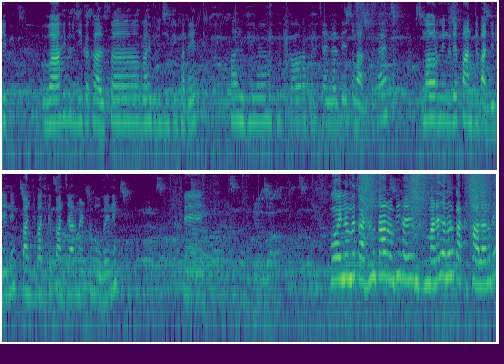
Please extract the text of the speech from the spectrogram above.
ਜੀ ਵਾਹਿਗੁਰੂ ਜੀ ਕਾ ਖਾਲਸਾ, ਵਾਹਿਗੁਰੂ ਜੀ ਕੀ ਫਤਿਹ। ਹਾਂਜੀ, ਮੈਂ ਹਰਪ੍ਰੀਤ ਕੌਰ, ਆਪਣੇ ਚੈਨਲ ਤੇ ਸਵਾਗਤ ਹੈ। ਮਾਰਨਿੰਗ ਦੇ 5 ਵੱਜ ਗਏ ਨੇ 5 ਵੱਜ ਕੇ 5-4 ਮਿੰਟ ਹੋ ਗਏ ਨੇ। ਤੇ ਕੋਈ ਨਾ ਮੈਂ ਕੱਢ ਲੂ ਧਾਰਾਂ ਵੀ ਹੈ ਮਾੜਾ ਜਿਹਾ ਉਹਨਾਂ ਨੂੰ ਕੱਖ ਖਾ ਲੈਣ ਦੇ।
